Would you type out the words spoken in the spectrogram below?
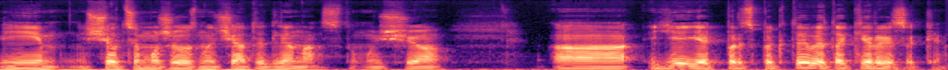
і що це може означати для нас. Тому що є як перспективи, так і ризики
